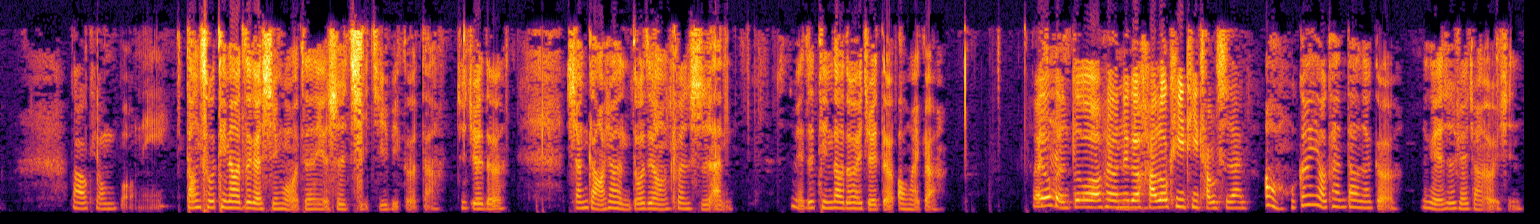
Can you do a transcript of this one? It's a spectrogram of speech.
好恐怖呢！当初听到这个新闻，我真的也是起鸡皮疙瘩，就觉得香港好像很多这种分尸案，每次听到都会觉得 Oh my god！还有很多，还有那个 Hello Kitty 藏尸案。哦，我刚刚有看到那个，那个也是非常恶心。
